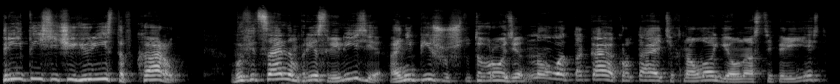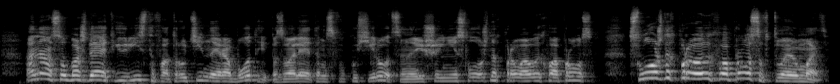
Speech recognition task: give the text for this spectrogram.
3000 юристов, Карл! В официальном пресс-релизе они пишут что-то вроде «Ну вот такая крутая технология у нас теперь есть. Она освобождает юристов от рутинной работы и позволяет им сфокусироваться на решении сложных правовых вопросов». Сложных правовых вопросов, твою мать!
